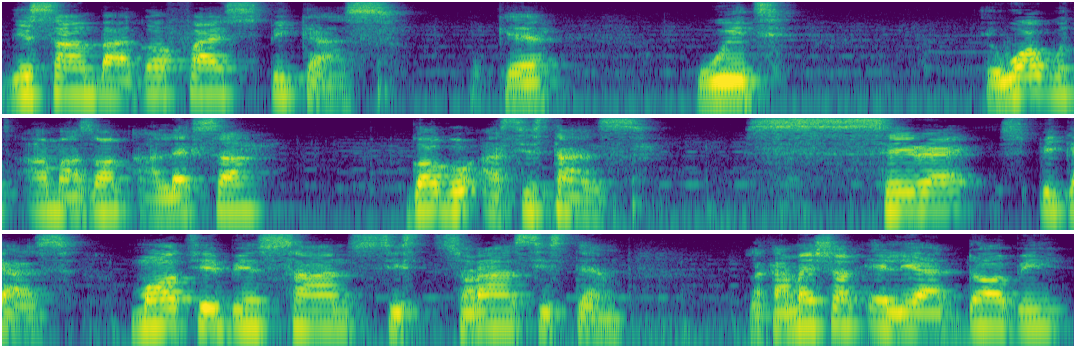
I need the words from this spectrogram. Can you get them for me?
this soundbar got five speakers, okay, with it work with Amazon Alexa, Google Assistance, Siri speakers, multi-beam sound surround system. Like I mentioned earlier, Dolby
